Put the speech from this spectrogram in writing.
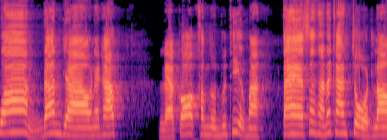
กว้าง ด้านยาวนะครับ แล้วก็คำนวณพื้นที่ออกมา แต่สถานการณ์โจทย์เรา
